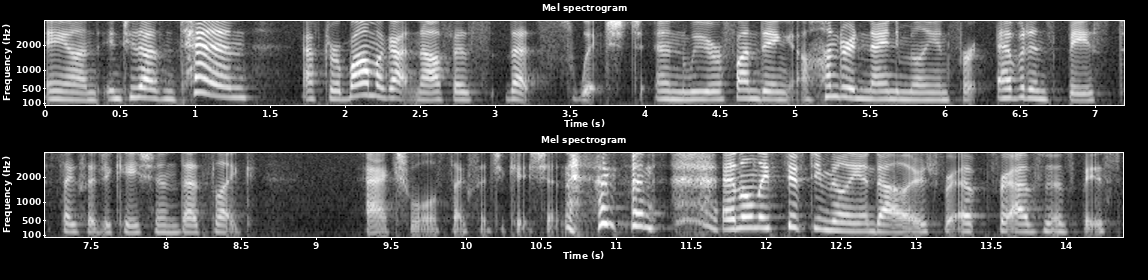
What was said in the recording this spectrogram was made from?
and in 2010. After Obama got in office, that switched, and we were funding 190 million for evidence-based sex education. That's like actual sex education. And, then, and only 50 million dollars for for abstinence based.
